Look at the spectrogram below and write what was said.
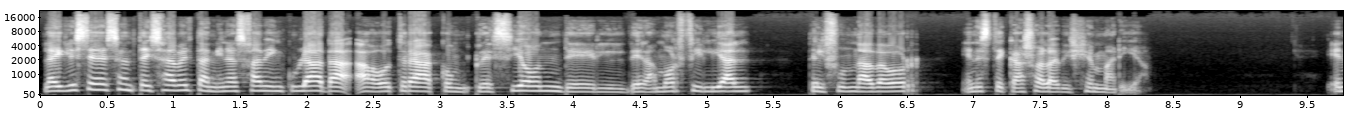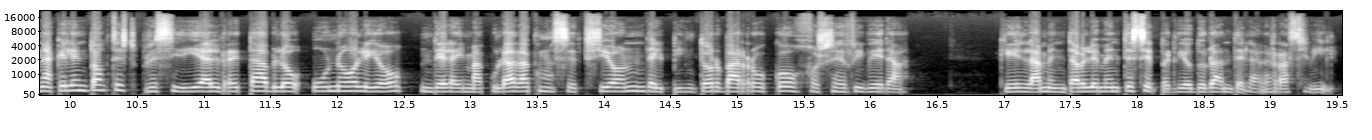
La iglesia de Santa Isabel también está vinculada a otra concreción del, del amor filial del fundador, en este caso a la Virgen María. En aquel entonces presidía el retablo un óleo de la Inmaculada Concepción del pintor barroco José Rivera, que lamentablemente se perdió durante la Guerra Civil.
